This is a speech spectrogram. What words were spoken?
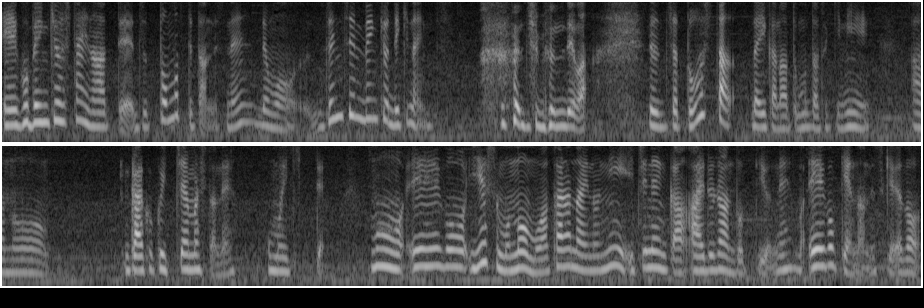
英語勉強したいなってずっと思ってたんですね。でも全然勉強できないんです。自分では。でじゃあどうしたらいいかなと思った時にあの外国行っちゃいましたね。思い切って。もう英語イエスもノーもわからないのに1年間アイルランドっていうね、まあ、英語圏なんですけれど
